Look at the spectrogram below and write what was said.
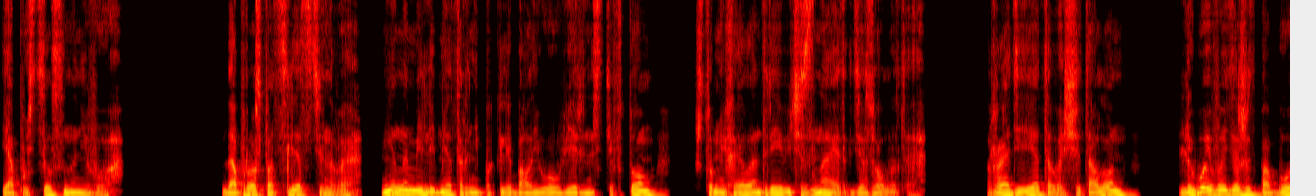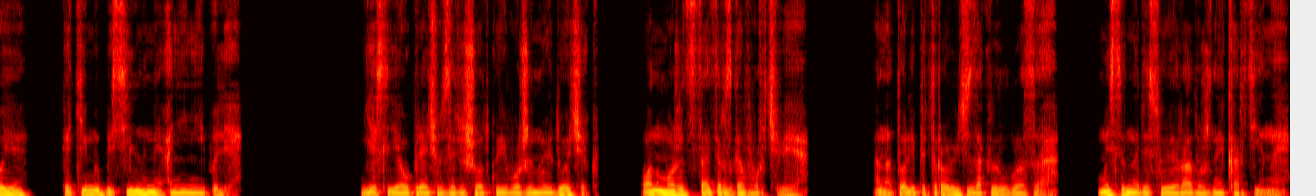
и опустился на него. Допрос подследственного ни на миллиметр не поколебал его уверенности в том, что Михаил Андреевич знает, где золото. Ради этого, считал он, любой выдержит побои, какими бы сильными они ни были. Если я упрячу за решетку его жену и дочек, он может стать разговорчивее. Анатолий Петрович закрыл глаза, мысленно рисуя радужные картины.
